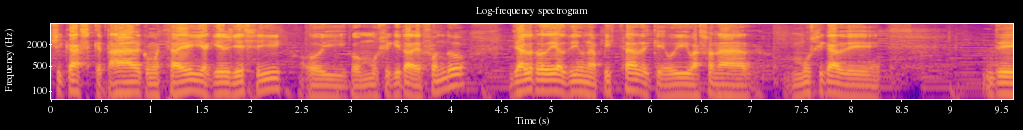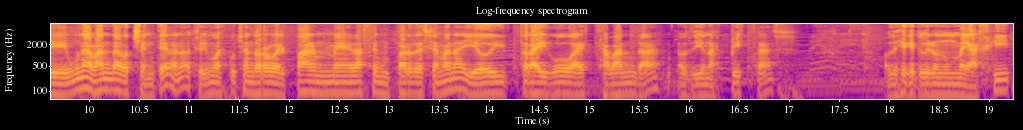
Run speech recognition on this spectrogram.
chicas, ¿qué tal? ¿Cómo estáis? Aquí el Jesse, hoy con musiquita de fondo. Ya el otro día os di una pista de que hoy iba a sonar música de, de una banda ochentera, ¿no? Estuvimos escuchando a Robert Palmer hace un par de semanas y hoy traigo a esta banda, os di unas pistas, os dije que tuvieron un mega hit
